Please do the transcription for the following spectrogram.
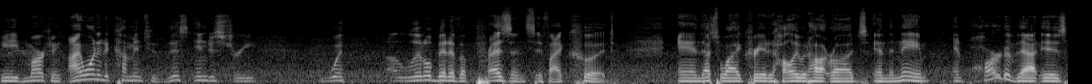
you need marketing. I wanted to come into this industry with a little bit of a presence if I could. And that's why I created Hollywood Hot Rods and the name. And part of that is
